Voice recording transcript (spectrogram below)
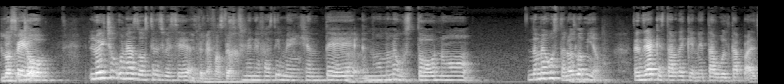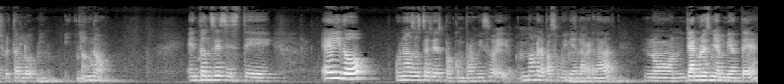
¿Lo has pero, hecho? Lo he hecho unas dos, tres veces. Y te nefasteaste. Me nefasté y me engenté. No, no me gustó, no. No me gusta, no es lo mío. Tendría que estar de que neta vuelta para disfrutarlo. Y no. Entonces, este. He ido unas dos, tres veces por compromiso. no me la paso muy bien, la verdad. No, ya no es mi ambiente.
